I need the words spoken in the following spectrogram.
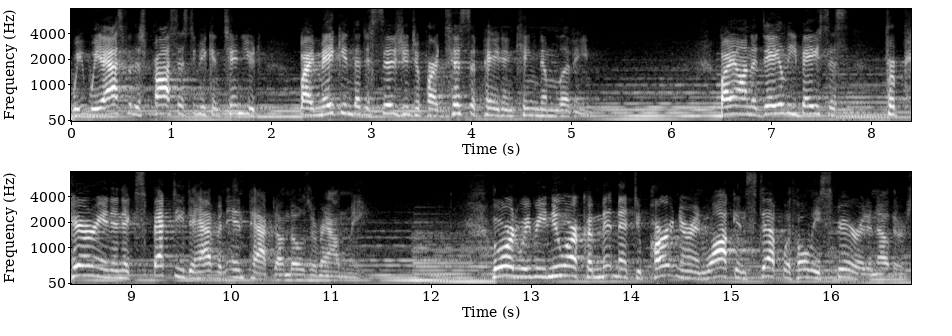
we, we ask for this process to be continued by making the decision to participate in kingdom living by on a daily basis preparing and expecting to have an impact on those around me. Lord, we renew our commitment to partner and walk in step with Holy Spirit and others.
